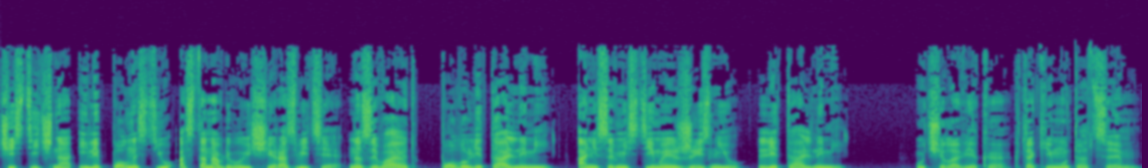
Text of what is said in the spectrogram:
частично или полностью останавливающие развитие, называют полулетальными, а несовместимые с жизнью – летальными. У человека к таким мутациям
